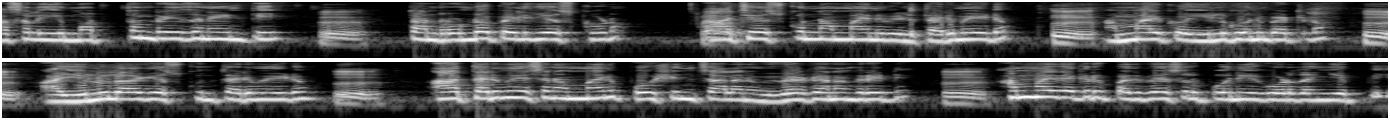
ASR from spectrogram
అసలు ఈ మొత్తం రీజన్ ఏంటి? తను రెండో పెళ్ళి చేసుకోవడం ఆ చేసుకున్న అమ్మాయిని వీళ్ళు తరిమేయడం అమ్మాయికి ఇల్లు కొనిపెట్టడం ఉమ్, ఆ ఇల్లు లాగేసుకుని తరిమేయడం ఆ తరిమేసిన అమ్మాయిని పోషించాలని వివేకానంద రెడ్డి. అమ్మాయి దగ్గరికి పది పైసలు పోనీయకూడదని చెప్పి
